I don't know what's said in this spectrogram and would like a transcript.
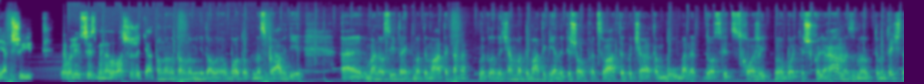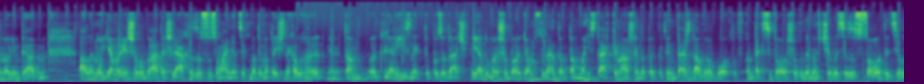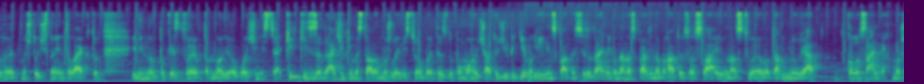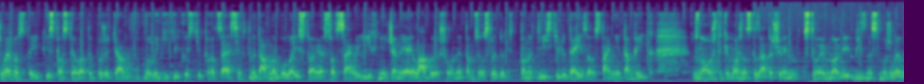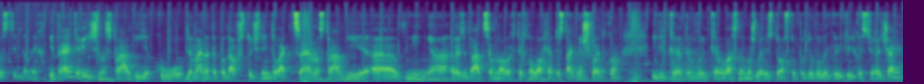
Як же революція змінила ваше життя? Вона напевно мені дала роботу. Насправді е, в мене освіта як математика. Викладачем математики я не пішов працювати, хоча там був у мене досвід схожий в роботі з школярами, з математичними олімпіадами. Але ну я вирішив обрати шлях на застосування цих математичних алгоритмів там для різних типу задач. Я думаю, що багатьом студентам там магістерки нашої, наприклад, він теж дав роботу в контексті того, що вони навчилися застосовувати ці алгоритми штучного інтелекту, і він навпаки створив там нові робочі місця. Кількість задач, які ми стали можливістю робити з допомогою чату GPT, і рівень складності завдань, вона насправді набагато зросла, і вона створила там ну ряд колосальних можливостей і спростила типу життя в великій кількості процесів. Недавно була історія SoftServe і їхньою GenAI лабою, що вони там зросли до понад 200 людей за останній там рік. Знову ж таки, можна сказати, що він створив нові бізнес-можливості для них. І третя річ, насправді, яку для мене ти подав штучний інтелект, це насправді е, вміння розібратися в нових технологіях достатньо швидко і відкрити відкрив власне можливість доступу до великої кількості речей.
